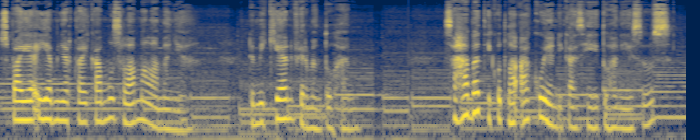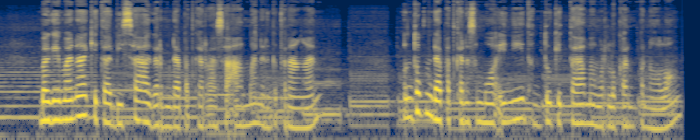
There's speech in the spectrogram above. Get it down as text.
supaya ia menyertai kamu selama-lamanya. Demikian firman Tuhan. Sahabat ikutlah aku yang dikasihi Tuhan Yesus. Bagaimana kita bisa agar mendapatkan rasa aman dan ketenangan untuk mendapatkan semua ini, tentu kita memerlukan penolong,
